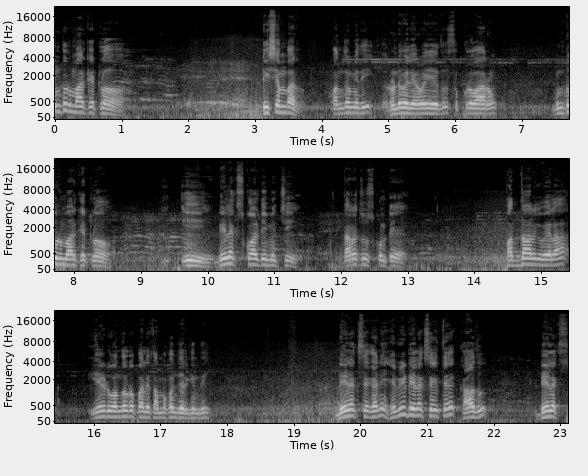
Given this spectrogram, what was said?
గుంటూరు మార్కెట్లో డిసెంబర్ పంతొమ్మిది రెండు వేల ఇరవై ఐదు శుక్రవారం గుంటూరు మార్కెట్లో ఈ డీలక్స్ క్వాలిటీ మిర్చి ధర చూసుకుంటే పద్నాలుగు వేల ఏడు వందల రూపాయలు అమ్మకం జరిగింది. డీలక్సే కానీ హెవీ డీలక్స్ అయితే కాదు. డీలక్స్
